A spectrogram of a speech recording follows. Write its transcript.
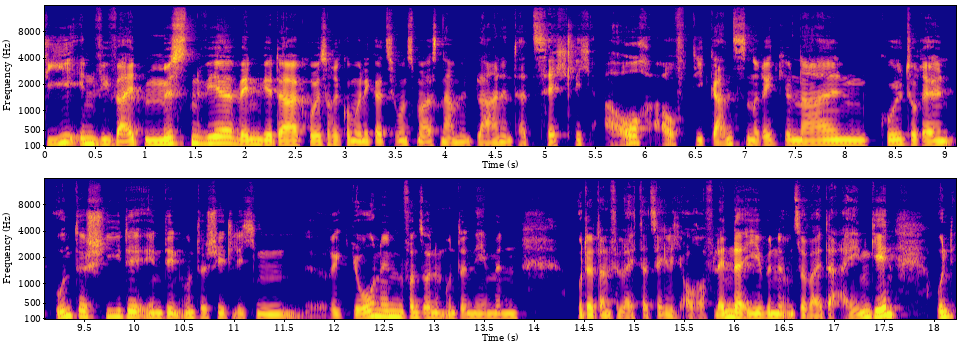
die, inwieweit müssten wir, wenn wir da größere Kommunikationsmaßnahmen planen, tatsächlich auch auf die ganzen regionalen, kulturellen Unterschiede in den unterschiedlichen Regionen von so einem Unternehmen oder dann vielleicht tatsächlich auch auf Länderebene und so weiter eingehen. Und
